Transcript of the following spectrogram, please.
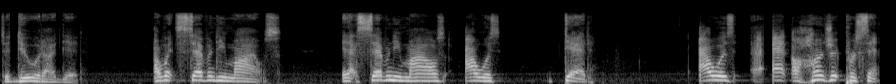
to do what I did. I went 70 miles. And at 70 miles, I was dead. I was at 100%.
